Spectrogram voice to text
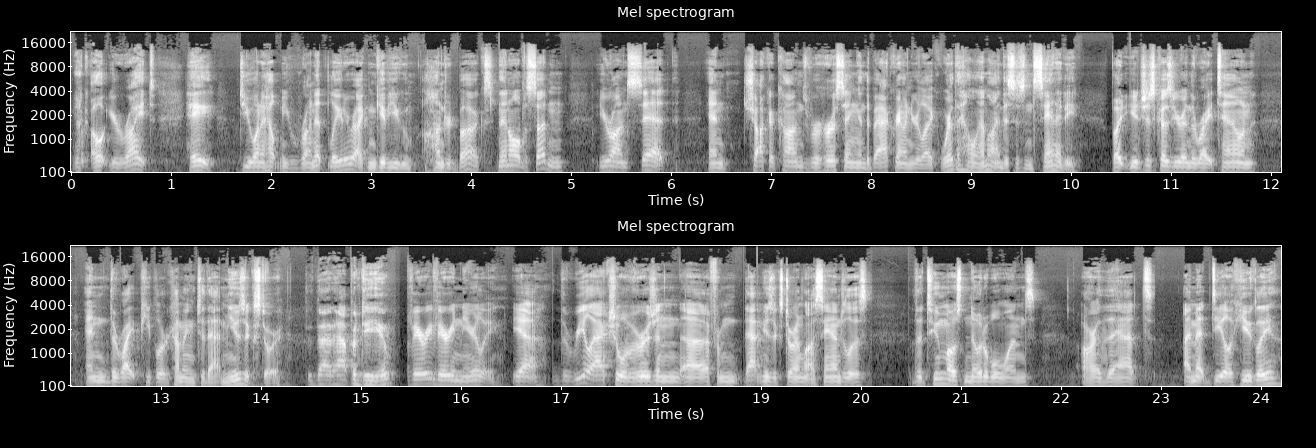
You're like, oh, you're right. Hey, do you want to help me run it later? I can give you a hundred bucks. Then all of a sudden, you're on set and Chaka Khan's rehearsing in the background. You're like, where the hell am I? This is insanity. But you just because you're in the right town and the right people are coming to that music store. Did that happen to you? Very, very nearly. Yeah. The real actual version uh, from that music store in Los Angeles, the two most notable ones are that I met D.L. Hughley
